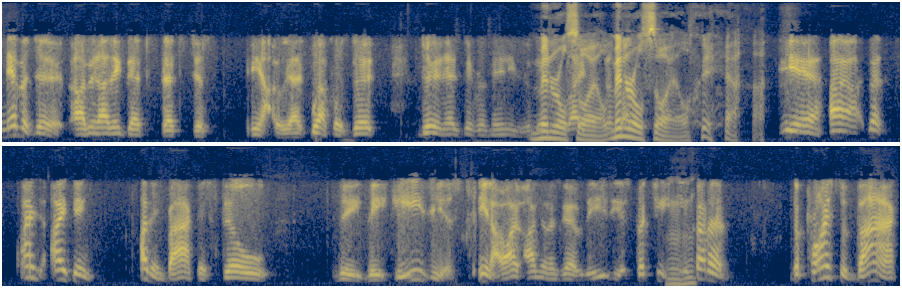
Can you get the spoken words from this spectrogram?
never dirt. I mean, I think that's that's just you know, well, of course, dirt dirt has different meanings. Mineral soil, mineral soil. yeah. Yeah, uh, but I I think I think bark is still the the easiest. You know, I, I'm going to go with the easiest. But you, you've got to the price of bark.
